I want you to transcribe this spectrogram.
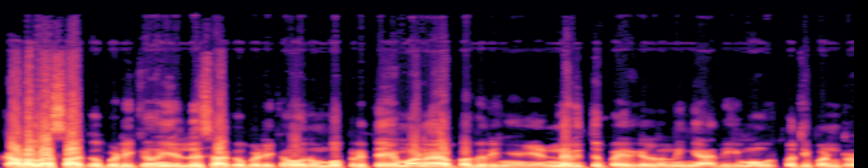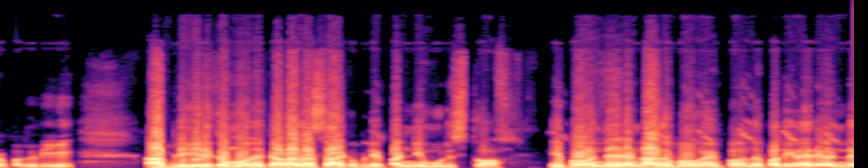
கடலை சாகுபடிக்கும் எள்ளு சாகுபடிக்கும் ரொம்ப பிரத்யேகமான பகுதிங்க. எண்ணெய் வித்து பயிர்கள் வந்து இங்கே அதிகமாக உற்பத்தி பண்ணுற பகுதி. அப்படி இருக்கும்போது கடலை சாகுபடி பண்ணி முடிச்சிட்டோம். இப்போ வந்து ரெண்டாவது போகம் இப்போ வந்து பார்த்தீங்கன்னா ரெண்டு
